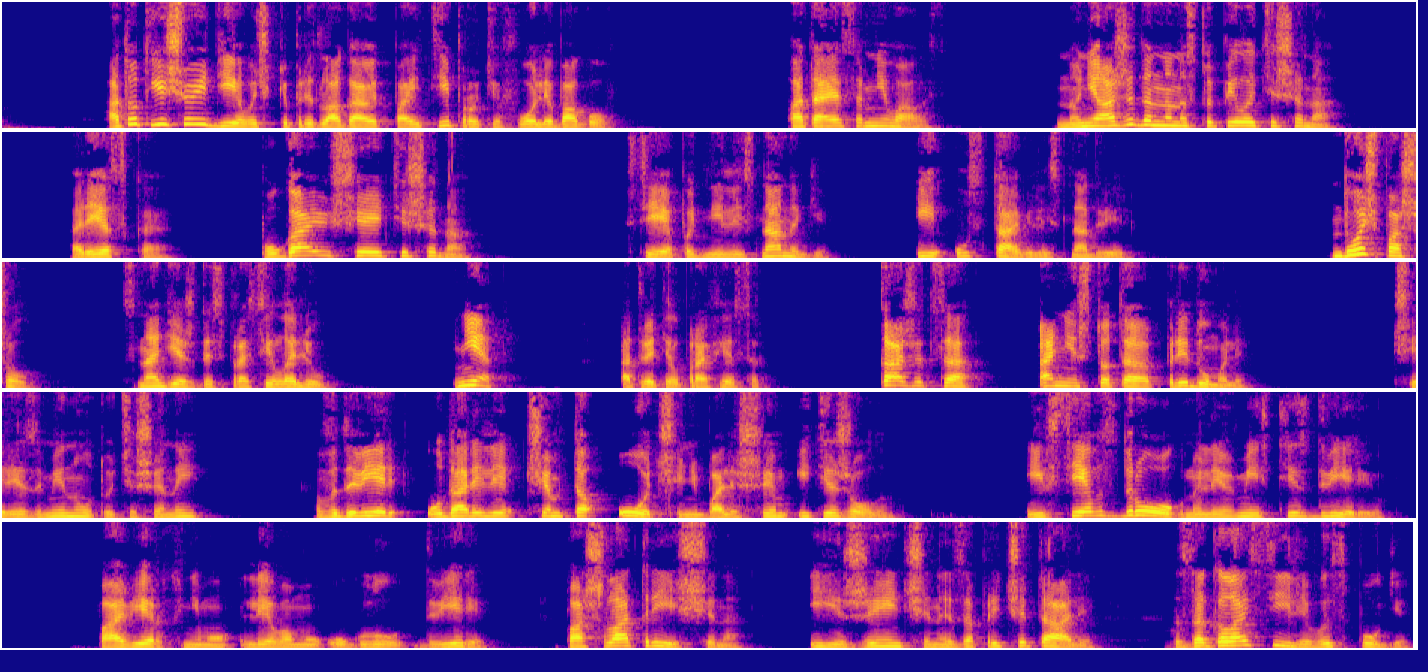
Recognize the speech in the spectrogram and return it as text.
А тут еще и девочки предлагают пойти против воли богов. Фатая сомневалась. Но неожиданно наступила тишина. Резкая, пугающая тишина. Все поднялись на ноги и уставились на дверь. «Дождь пошел?» — с надеждой спросила Лю. «Нет», — ответил профессор. «Кажется, они что-то придумали». Через минуту тишины в дверь ударили чем-то очень большим и тяжелым и все вздрогнули вместе с дверью. По верхнему левому углу двери пошла трещина, и женщины запричитали, заголосили в испуге.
